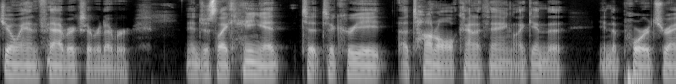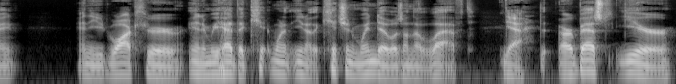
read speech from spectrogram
Jo-Ann Fabrics or whatever, and just like hang it to to create a tunnel kind of thing, like in the in the porch, right? And you'd walk through, and we had the ki- one of- you know the kitchen window was on the left. Yeah, Our best year,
